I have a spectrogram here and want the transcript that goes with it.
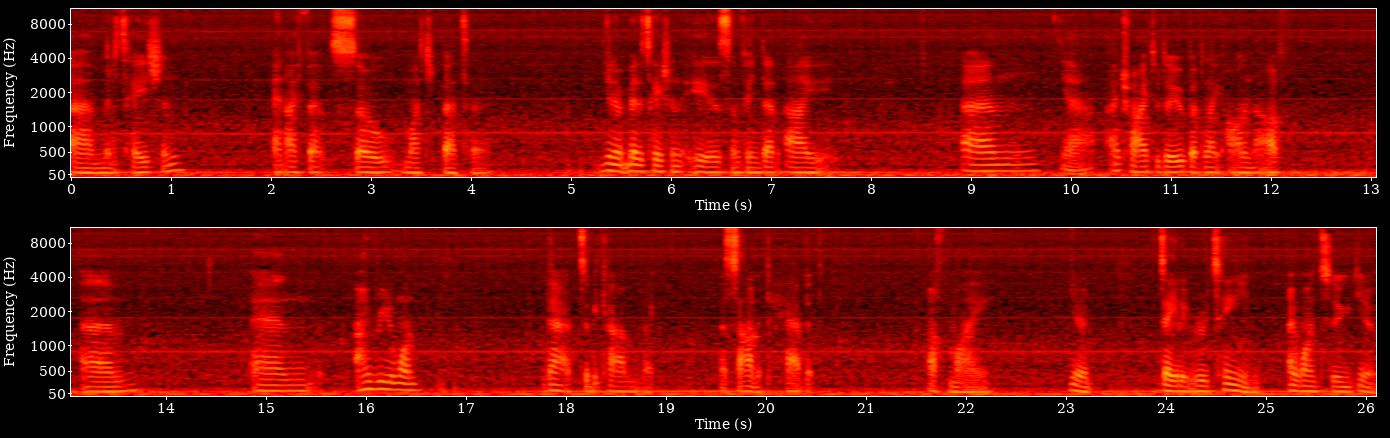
um, meditation and I felt so much better. You know meditation is something that I um yeah I try to do but like on and off. Um and I really want that to become like a solid habit of my you know daily routine. I want to you know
